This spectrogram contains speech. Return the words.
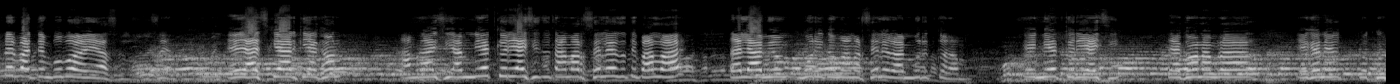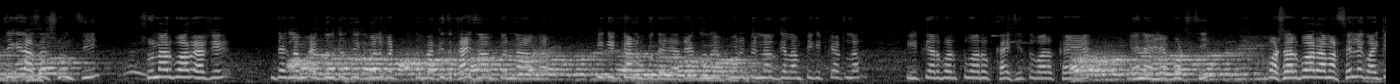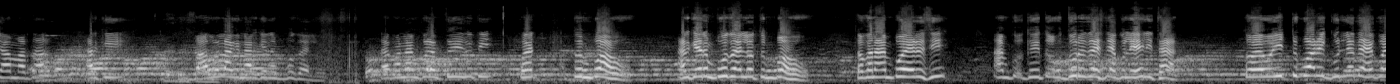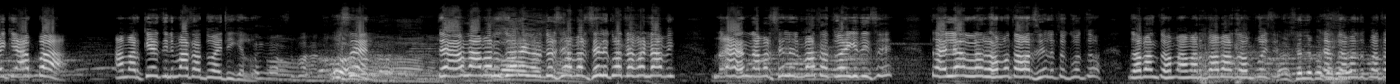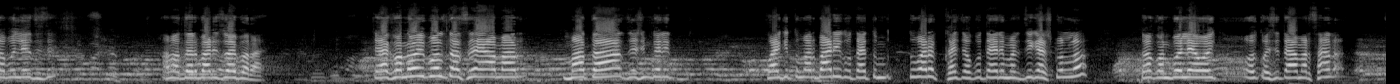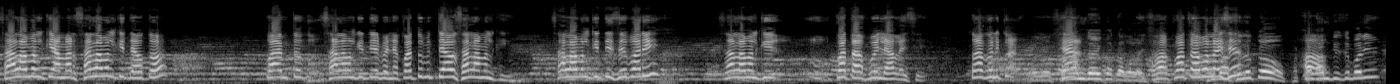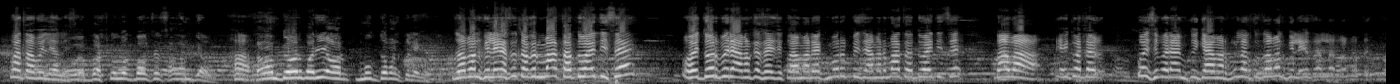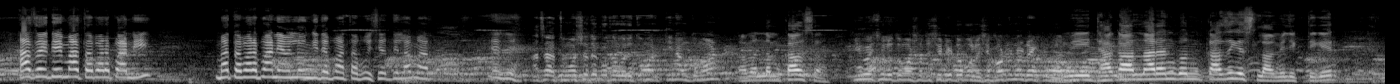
স্বপ্নের মাধ্যমে বুবা হয়ে আসলো? এই আজকে আর কি এখন? আমরা আইছি, আমি নিয়ত করে আইছি যদি আমার ছেলে যদি ভালো হয়, তাহলে আমিও মুড়ি দেবো, আমার ছেলের আমি মুড়িদ করাম। এই নিয়ত করে আইছি। এখন আমরা এখানে প্রথম থেকে আসার শুনছি। শোনার পর আসে, দেখলাম একজন কাছে বলে তোমরা কিছু খাইছো? আমি না, আমরা টিকিট কাটলাম কোথায়? যাতে একজন মুরব্বীর গেলাম, টিকিট কাটলাম। টিকিট কাটার পর তোমারও খাইছি তোমারও খাই এনে হে পড়ছি বসার পর আমার ছেলে কয় কি আমার তা- আর কি ভালো লাগে না আর কি বুঝাইলো। তখন আমি বললাম তুই যদি তুমি বহো। আর কি বুঝাইলো তুমি বহো। তখন আমি বয়ে রয়েছি আমি দূরে যাইস না বলে হেলি থাক। তো ওই একটু পরে ঘুরলে দেখে কয় কি আব্বা আমার কে দিন মাথা ধোয়াই দিয়ে গেল। বুঝছেন? আমার জোরে করে ধরছে আমার ছেলে কথা কয় না আমি এখন আমার ছেলের মাথা ধোয়াই দিছে তাহলে আল্লাহর রহমত আমার ছেলে তো কত জবান তো আমার বাবা যখন বলছে আমার কথা বলে দিছে। আমাদের বাড়ি জয়পাড়ায়। এখন ওই বলতেছে আমার মাথা জেসিমকারী কয় কি তোমার বাড়ি কোথায়? তুমি তোমার খাইছো কোথায় আমার জিজ্ঞাসা করল। তখন বলে ওই ওই কইছে তা আমার সালা- সালামাল কি? আমার সালামাল কি দেও তো? কয় আমি তো সালামাল কি দেবে না? কয় তুমি দেও সালামাল কি? সালামাল কি দিছে বাড়ি? সালামাল কি কথা বলে হালাইছে তখনই হ্যাঁ, সালাম কথা বলাইছে। হ্যাঁ, তো সালাম দিতে পারি কথা বলে বয়স্ক লোক বলছে সালাম দাও। হ্যাঁ। সালাম দেওয়ার বাড়ি আর মুখ জবান খুলে গেছে। জবান খুলে গেছে তখন মাথা ধোয়াই দিছে। ওই দৌড় বেড়ে আমার কাছে আমার এক মুরব্বী যে আমার মাথা ধোয়াই দিছে বাবা এই কথা কইছে পরে আমি কই আমার ফুলার তো জবান খুলে গেছে আল্লাহর রহমতে। হাসাই দেই মাথা ভরা পানি মাথা ভরা পানি আমি লুঙ্গি দিয়ে মাথা পুষে দিলাম আর আচ্ছা তোমার সাথে কথা বলি। তোমার কি নাম তোমার? আমার নাম কাউসা কি হয়েছিল তোমার সাথে? সেটা একটু বলো। সে ঘটনাটা একটু বলো। আমি ঢাকা নারায়ণগঞ্জ কাজে গেছিলাম ইলেকট্রিকের।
